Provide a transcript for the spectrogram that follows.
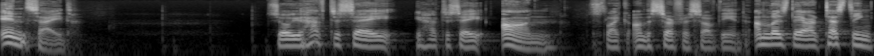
inside. So you have to say you have to say on. It's like on the surface of the end, unless they are testing,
